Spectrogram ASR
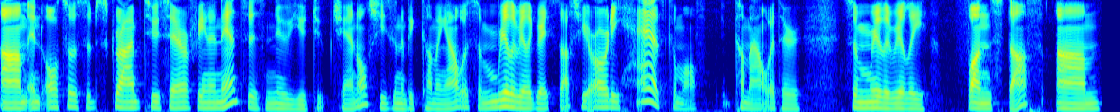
Um, and also subscribe to Sarafina Nance's new YouTube channel. She's going to be coming out with some really, really great stuff. She already has come off, come out with her some really, really fun stuff um,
